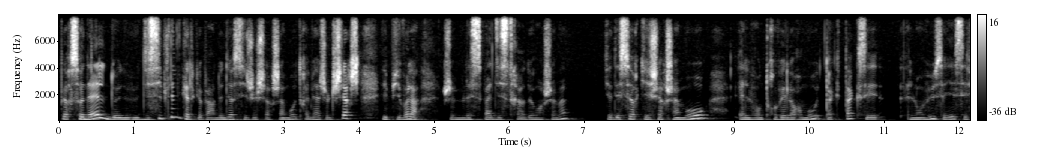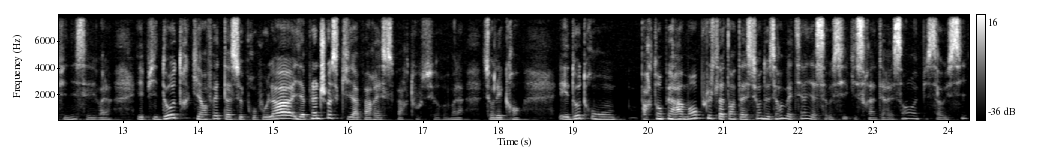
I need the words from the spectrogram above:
personnel de, discipline quelque part, de dire si je cherche un mot, très bien, je le cherche. Et puis voilà, je ne me laisse pas distraire de mon chemin. Il y a des sœurs qui cherchent un mot, elles vont trouver leur mot, tac, tac, c'est elles l'ont vu, ça y est, c'est fini, c'est voilà. Et puis d'autres qui en fait à ce propos-là, il y a plein de choses qui apparaissent partout sur voilà sur l'écran. Et d'autres ont, par tempérament, plus la tentation de dire oh, bah, tiens, il y a ça aussi qui serait intéressant, et puis ça aussi.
